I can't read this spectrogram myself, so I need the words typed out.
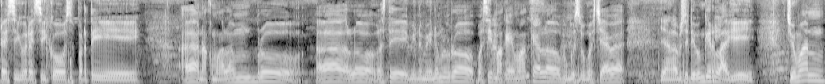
resiko-resiko seperti ah anak malam bro, ah lo pasti minum-minum bro, pasti make-make lo, bungkus-bungkus cewek, ya nggak bisa dipungkir lagi. Cuman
